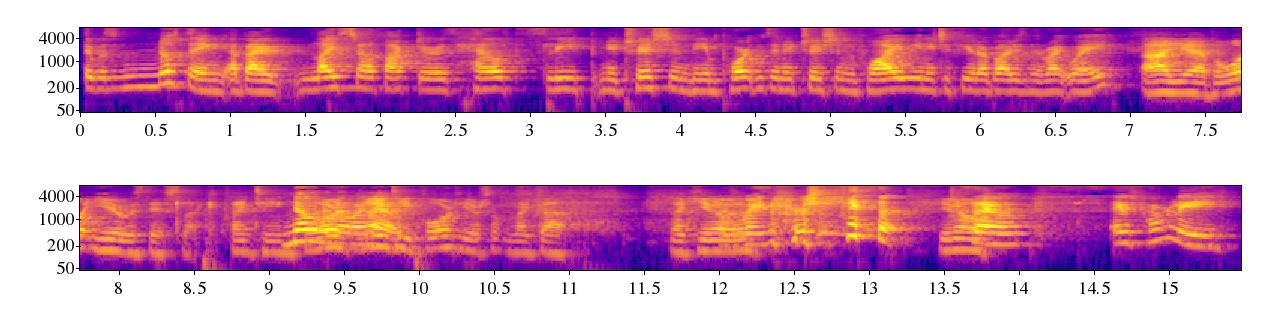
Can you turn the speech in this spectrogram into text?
There was nothing about lifestyle factors, health, sleep, nutrition, the importance of nutrition, why we need to fuel our bodies in the right way. Ah, yeah, but what year was this? Like 19, No, no, no, I know. 1940 or something like that. Like, you know, was waiting for you know So it was probably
